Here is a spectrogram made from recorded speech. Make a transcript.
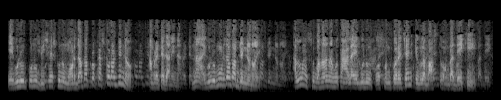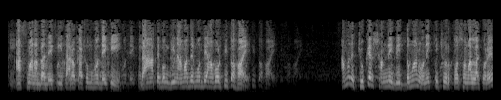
এগুলোর কোন বিশেষ কোন মর্যাদা প্রকাশ করার জন্য আমরা এটা জানি না। না এগুলোর মর্যাদার জন্য নয়। আল্লাহ সুবাহ এগুলো কসম করেছেন, এগুলো বাস্তব আমরা দেখি। আসমান আমরা দেখি, তারকাসমূহ দেখি। রাত এবং দিন আমাদের মধ্যে আবর্তিত হয়। আমাদের চুকের সামনে বিদ্যমান অনেক কিছুর কসম আল্লাহ করে,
